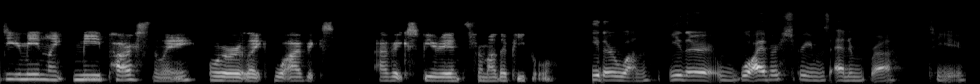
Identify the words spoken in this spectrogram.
Do you mean like me personally, or like what I've ex- I've experienced from other people? Either one, either whatever screams Edinburgh to you.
